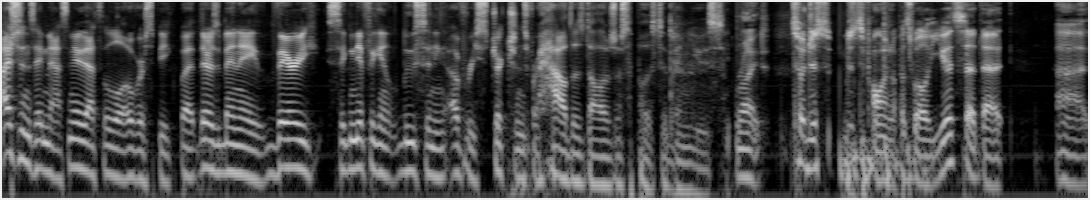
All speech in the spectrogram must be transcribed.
I shouldn't say mass. Maybe that's a little overspeak, but there's been a very significant loosening of restrictions for how those dollars are supposed to have been used. right. So just just following up as well, you had said that. Uh,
